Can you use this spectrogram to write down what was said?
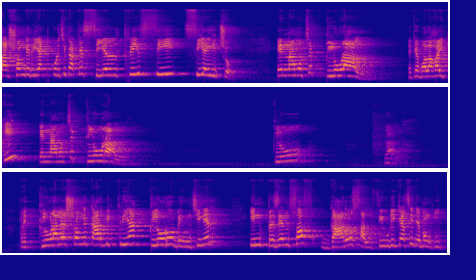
তার সঙ্গে রিয়াক্ট করেছি কাকে? সিএল থ্রি সি সিএইচও এর নাম হচ্ছে ক্লোরাল। একে বলা হয় কি? এর নাম হচ্ছে ক্লোরাল। ক্লোরাল। তাহলে ক্লোরালের সঙ্গে কার বিক্রিয়া? ক্লোরোবেনজিনের ইন প্রেজেন্স অফ গারো সালফিউরিক অ্যাসিড এবং হিট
